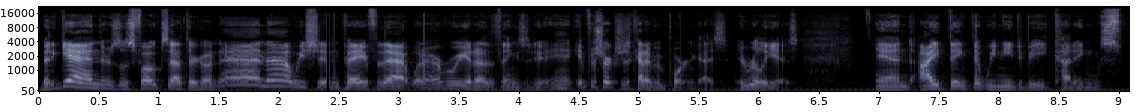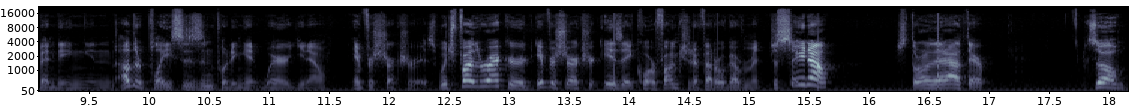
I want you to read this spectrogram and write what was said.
but again, there's those folks out there going, nah, nah, we shouldn't pay for that. Whatever, we got other things to do. Eh, infrastructure is kind of important, guys. It really is. And I think that we need to be cutting spending in other places and putting it where, you know, infrastructure is. Which, for the record, infrastructure is a core function of federal government. Just so you know, just throwing that out there. So,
